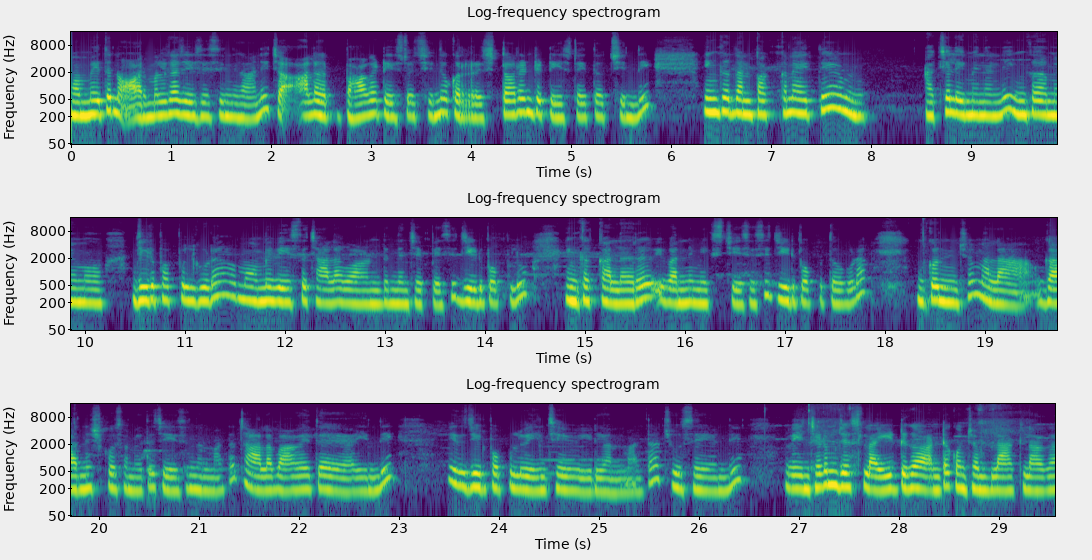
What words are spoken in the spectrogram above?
మమ్మీ అయితే నార్మల్గా చేసేసింది కానీ చాలా బాగా టేస్ట్ వచ్చింది. ఒక రెస్టారెంట్ టేస్ట్ అయితే వచ్చింది. ఇంకా దాని పక్కన అయితే యాక్చువల్ ఏమైందండి ఇంకా మేము జీడిపప్పులు కూడా మా మమ్మీ వేస్తే చాలా బాగుంటుందని చెప్పేసి జీడిపప్పులు ఇంకా కలర్ ఇవన్నీ మిక్స్ చేసేసి జీడిపప్పుతో కూడా కొంచెం అలా గార్నిష్ కోసం అయితే చేసిందనమాట. చాలా బాగా అయితే అయింది. ఇది జీడిపప్పులు వేయించే వీడియో అనమాట చూసేయండి. వేయించడం జస్ట్ లైట్గా అంటే కొంచెం బ్లాక్ లాగా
